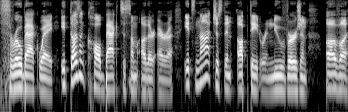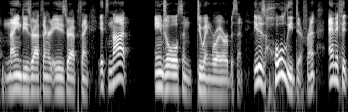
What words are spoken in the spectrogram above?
throwback way. It doesn't call back to some other era. It's not just an update or a new version of a 90s rap thing or 80s rap thing. It's not Angel Olsen doing Roy Orbison. It is wholly different, and if it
